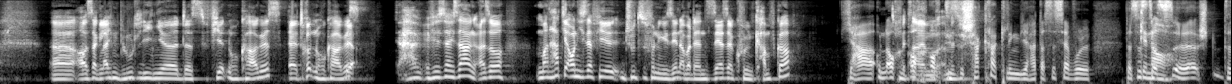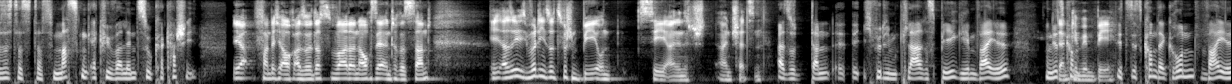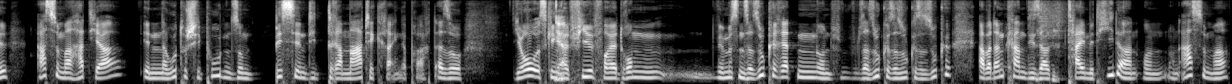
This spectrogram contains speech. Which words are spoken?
Ja. Äh, aus der gleichen Blutlinie des vierten Hokages, äh, dritten Hokages. Ja. ja. wie soll ich sagen? Also, man hat ja auch nicht sehr viel Jutsu von ihm gesehen, aber der hat einen sehr, sehr coolen Kampf gehabt. Ja, und auch, mit auch, seinem, auch diese Chakra-Klingen, die er hat, das ist ja wohl, das ist genau. das, äh, das ist das, das Maskenäquivalent zu Kakashi. Ja, fand ich auch. Also das war dann auch sehr interessant. Ich, also ich würde ihn so zwischen B und C einschätzen. Also dann, äh, ich würde ihm ein klares B geben, weil. Und jetzt dann kommt, geben wir ihm B. Jetzt, jetzt kommt der Grund, weil Asuma hat ja in Naruto Shippuden so ein bisschen die Dramatik reingebracht. Also, jo, es ging ja. halt viel vorher drum, wir müssen Sasuke retten und Sasuke, Sasuke, Sasuke. Aber dann kam dieser Teil mit Hidan und, und Asuma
